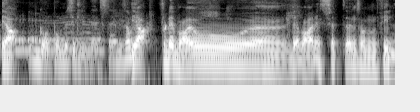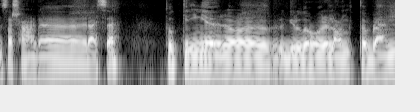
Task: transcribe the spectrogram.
Ja. gå på musikklinje et sted, liksom. ja, for det var jo eh, Det var rett og slett en sånn finne seg sjæl-reise. Tok ring i øret og grodde håret langt og ble en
